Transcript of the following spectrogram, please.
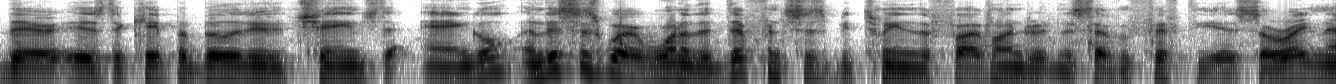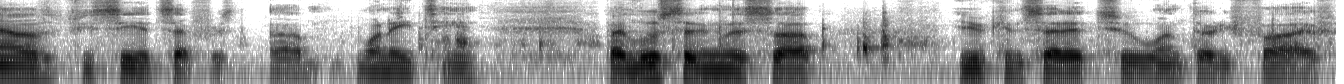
There is the capability to change the angle, and this is where one of the differences between the 500 and the 750 is. So right now, if you see it's set for um, 118, by loosening this up, you can set it to 135.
